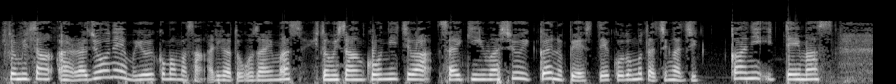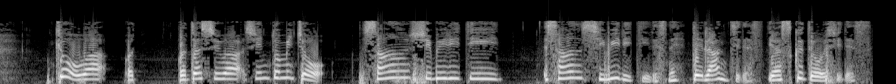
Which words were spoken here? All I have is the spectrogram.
ひとみさん、あ、ラジオネームよいこママさん、ありがとうございます。ひとみさん、こんにちは。最近は週1回のペースで子供たちが実家に行っています。今日は、私は新富町サンシビリティサンシビリティですね。で、ランチです。安くて美味しいです。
